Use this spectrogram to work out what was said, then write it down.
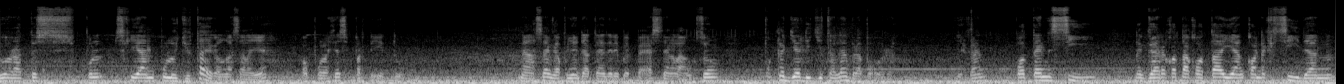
200 sekian puluh juta ya kalau nggak salah ya populasinya seperti itu. Nah saya nggak punya data dari BPS yang langsung pekerja digitalnya berapa orang ya kan? Potensi negara kota-kota yang koneksi dan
